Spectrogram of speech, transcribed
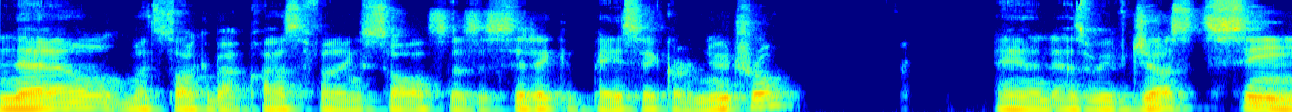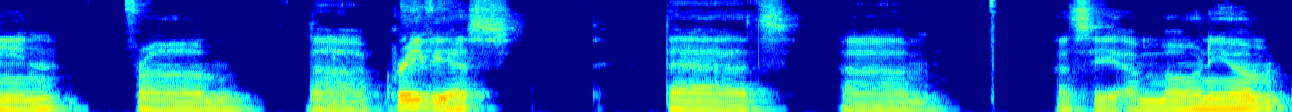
Now, let's talk about classifying salts as acidic, basic, or neutral. And as we've just seen from the previous, that, um, let's see, ammonium,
